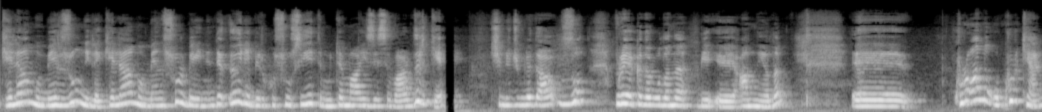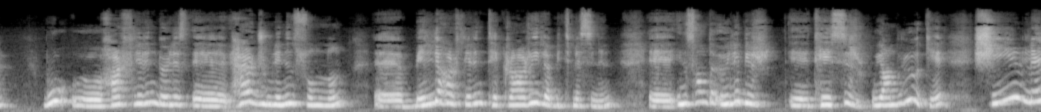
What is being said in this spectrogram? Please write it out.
kelamı mevzun ile kelamı mensur beyninde öyle bir hususiyeti mütemayizesi vardır ki şimdi cümle daha uzun buraya kadar olanı bir e, anlayalım. E, Kur'an'ı okurken bu e, harflerin böyle e, her cümlenin sonunun e, belli harflerin tekrarıyla bitmesinin e, insanda öyle bir e, tesir uyandırıyor ki şiirle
